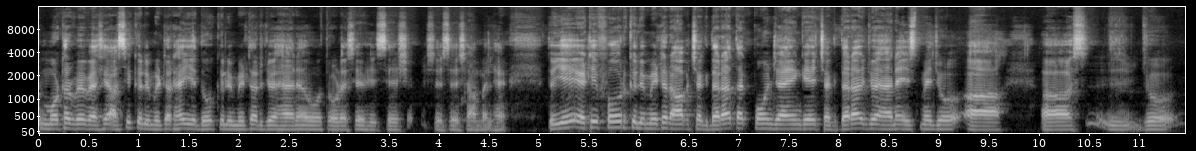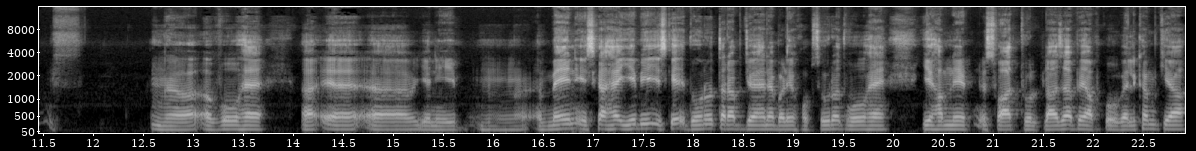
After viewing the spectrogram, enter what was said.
motorway वैसे 80 किलोमीटर है ये दो किलोमीटर जो है ना वो थोड़े से हिस्से से शामिल है। तो ये 84 किलोमीटर आप चकदरा तक पहुँच जाएँगे। चकदरा जो है ना इसमें जो आ, आ, जो आ, वो है यानी मेन इसका है, ये भी इसके दोनों तरफ़ जो है ना बड़े खूबसूरत वो है। ये हमने स्वाद टोल प्लाज़ा पे आपको वेलकम किया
